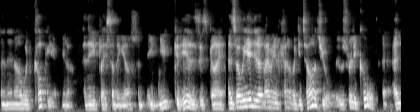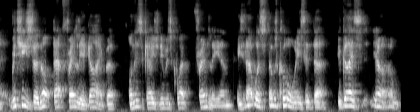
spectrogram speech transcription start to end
and then I would copy it, you know, and then he'd play something else, and you could hear there's this guy, and so we ended up having a kind of a guitar duel. It was really cool, and Ritchie's uh, not that friendly a guy, but on this occasion he was quite friendly, and he said that was that was cool. He said. Uh, you guys, you know,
